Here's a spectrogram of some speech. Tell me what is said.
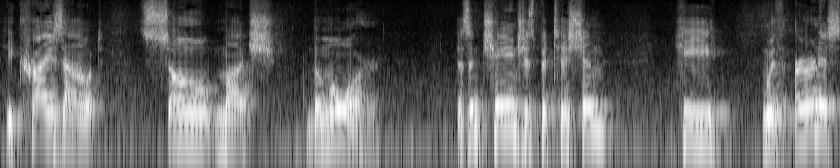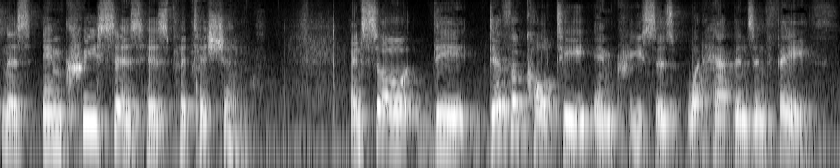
He cries out so much the more. Doesn't change his petition. He, with earnestness, increases his petition. And so the difficulty increases. What happens in faith?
